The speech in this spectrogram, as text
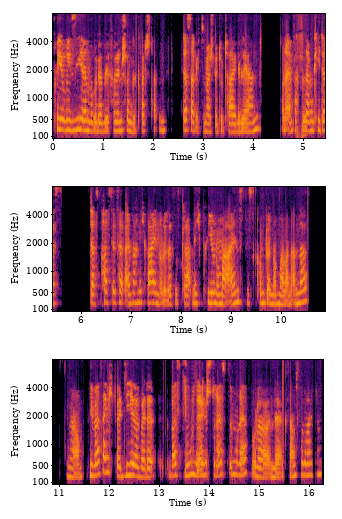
Priorisieren, worüber wir vorhin schon gequatscht hatten, das habe ich zum Beispiel total gelernt. Und einfach mhm. zu sagen, okay, das, das passt jetzt halt einfach nicht rein oder das ist gerade nicht Prio Nummer eins, das kommt dann nochmal wann anders. Genau. Wie war es eigentlich bei dir? Bei der, warst du sehr gestresst im Rap oder in der Examensvorbereitung?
